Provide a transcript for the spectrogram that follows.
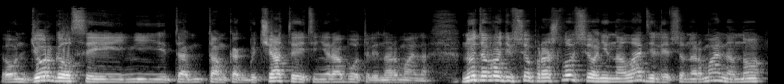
он дергался и не, там, там как бы чаты эти не работали нормально. Но это вроде все прошло, все они наладили, все нормально, но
